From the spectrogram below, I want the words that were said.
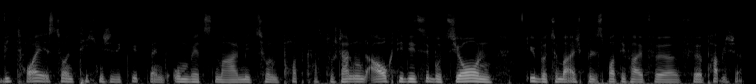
wie teuer ist so ein technisches Equipment, um jetzt mal mit so einem Podcast zu starten und auch die Distribution über zum Beispiel Spotify für, für Publisher?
